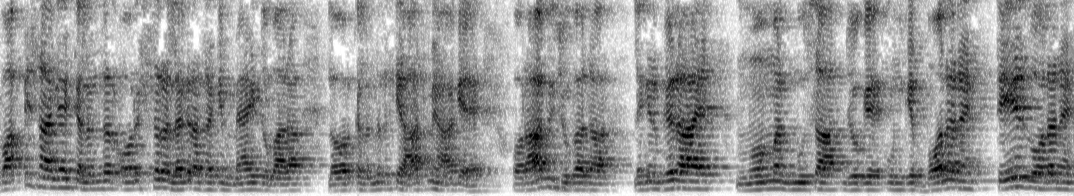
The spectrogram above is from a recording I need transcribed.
واپس آ گئے کلندر اور اس طرح لگ رہا تھا کہ میچ دوبارہ لاہور کلندر کے ہاتھ میں آ گئے اور آ بھی چکا تھا، لیکن پھر آئے محمد موسا جو کہ ان کے بالر ہیں، تیز بالر ہیں۔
